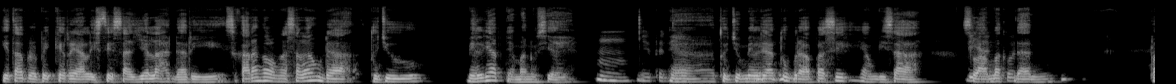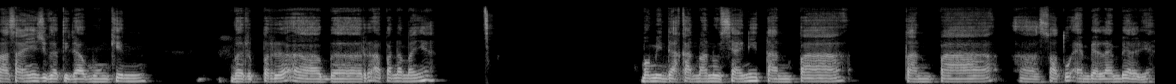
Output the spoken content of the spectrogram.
kita berpikir realistis aja lah dari sekarang kalau nggak salah udah 7 miliar ya manusia ya. Hmm, gitu ya 7 miliar tuh berapa sih yang bisa selamat Diangkut. dan rasanya juga tidak mungkin ber, ber, uh, ber apa namanya memindahkan manusia ini tanpa tanpa uh, suatu embel-embel ya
